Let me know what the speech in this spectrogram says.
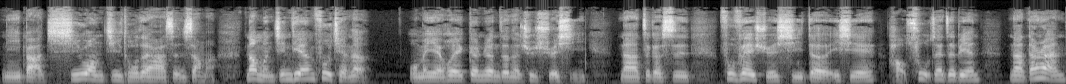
你把希望寄托在他身上嘛。那我们今天付钱了。我们也会更认真的去学习，那这个是付费学习的一些好处在这边。那当然，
